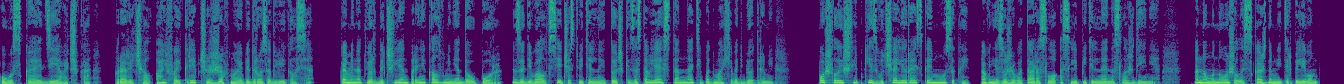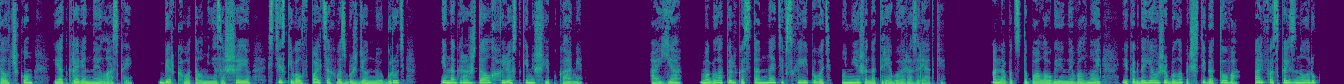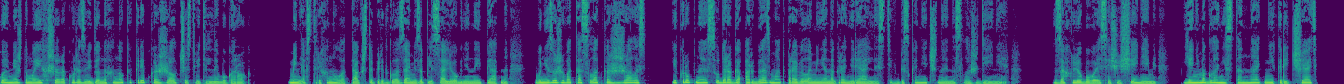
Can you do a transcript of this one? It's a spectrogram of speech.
«Узкая девочка», — прорычал Альфа и, крепче сжав мое бедро, задвигался. Каменно-твердый член проникал в меня до упора, задевал все чувствительные точки, заставляя стонать и подмахивать бедрами. Пошлые шлепки звучали райской музыкой, а внизу живота росло ослепительное наслаждение. Оно множилось с каждым нетерпеливым толчком и откровенной лаской. Берг хватал меня за шею, стискивал в пальцах возбужденную грудь и награждал хлесткими шлепками. А я могла только стонать и всхлипывать, униженно требуя разрядки. Она подступала огненной волной, и когда я уже была почти готова, Альфа скользнул рукой между моих широко разведённых ног и крепко сжал чувствительный бугорок. Меня встряхнуло так, что перед глазами заплясали огненные пятна, внизу живота сладко сжалось, и крупная судорога оргазма отправила меня на грань реальности, в бесконечное наслаждение. Захлебываясь ощущениями, я не могла ни стонать, ни кричать,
